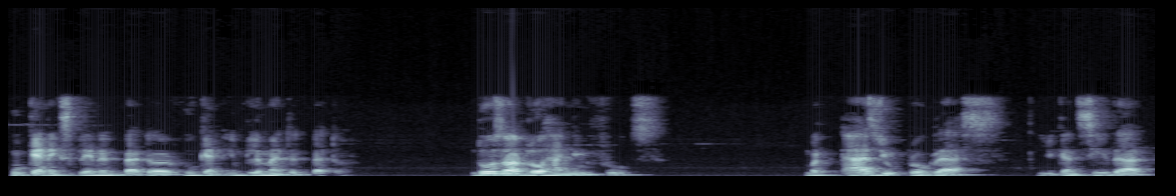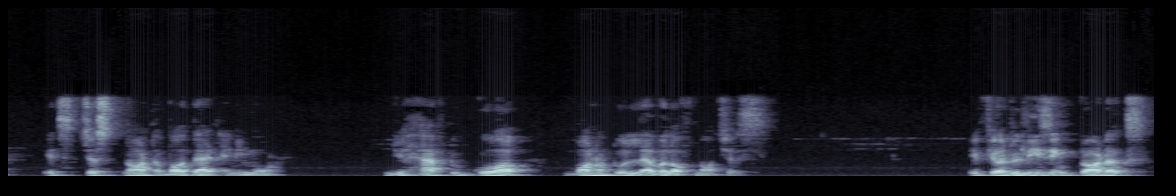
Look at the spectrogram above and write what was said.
who can explain it better, who can implement it better. Those are low hanging fruits. But as you progress, you can see that it's just not about that anymore. You have to go up one or two level of notches. If you're releasing products,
